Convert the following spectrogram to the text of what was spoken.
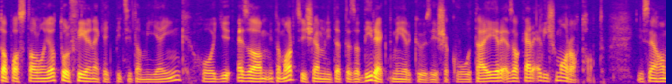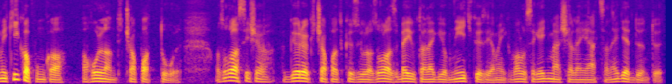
tapasztalom, hogy attól félnek egy picit a mieink, hogy ez a, mint a Marci is említett, ez a direkt mérkőzés a kvótáért, ez akár el is maradhat. Hiszen ha mi kikapunk a, a holland csapattól, az olasz és a görög csapat közül az olasz bejut a legjobb négy közé, amelyik valószínűleg egymás ellen játsza negyed döntőt,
